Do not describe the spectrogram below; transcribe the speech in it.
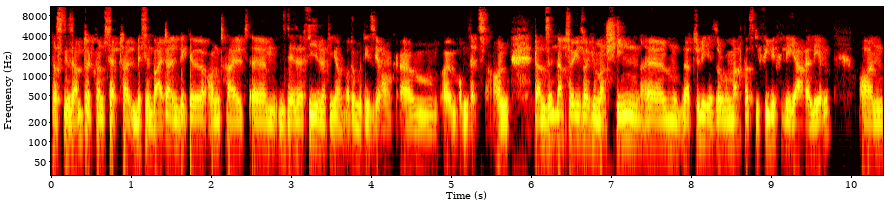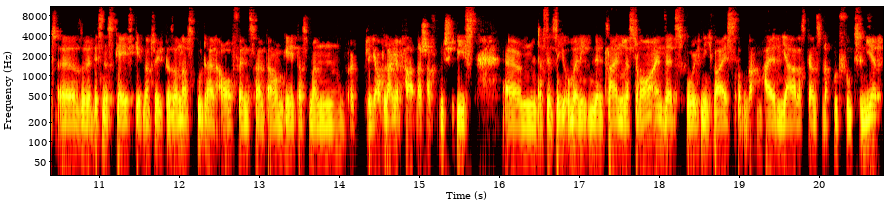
das gesamte Konzept halt ein bisschen weiterentwickle und halt ähm, sehr, sehr viel wirklich auf Automatisierung ähm, ähm, umsetze. Und dann sind natürlich solche Maschinen ähm, natürlich so gemacht, dass die viele, viele Jahre leben. Und äh, so der Business Case geht natürlich besonders gut halt auf, wenn es halt darum geht, dass man wirklich auch lange Partnerschaften schließt, ähm, das jetzt nicht unbedingt in einem kleinen Restaurant einsetzt, wo ich nicht weiß, ob nach einem halben Jahr das Ganze noch gut funktioniert,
